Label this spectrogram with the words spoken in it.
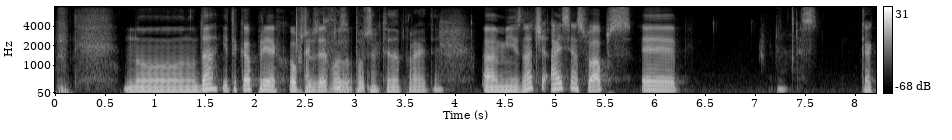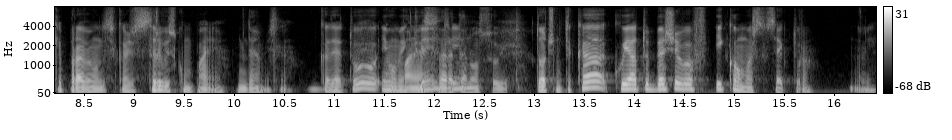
но, но да, и така приех. Общо а взето... какво започнахте да правите? Ами, значи Ice Swaps е как е правилно да се каже, сервис компания. Да. Мисля. Където имаме компания клиенти. сферата на услугите. Точно така, която беше в e-commerce сектора. Нали?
